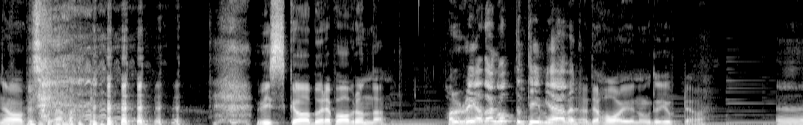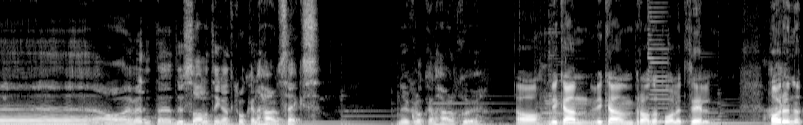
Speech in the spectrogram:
Ja, precis. vi ska börja på avrunda. Har du redan gått en timjävel? Ja, Det har ju nog du gjort det va? Eh, ja, jag vet inte. Du sa någonting att klockan är halv sex. Nu är klockan halv sju. Ja, vi kan, vi kan prata på lite till. Har du, no-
